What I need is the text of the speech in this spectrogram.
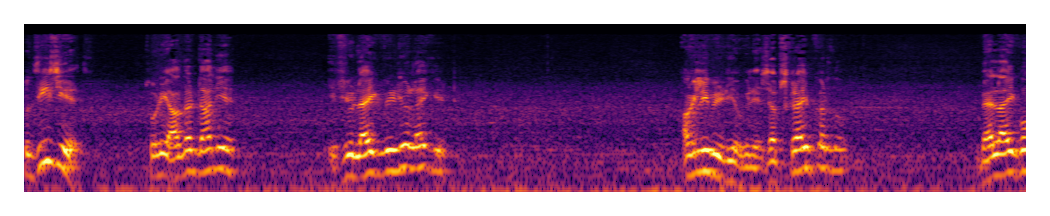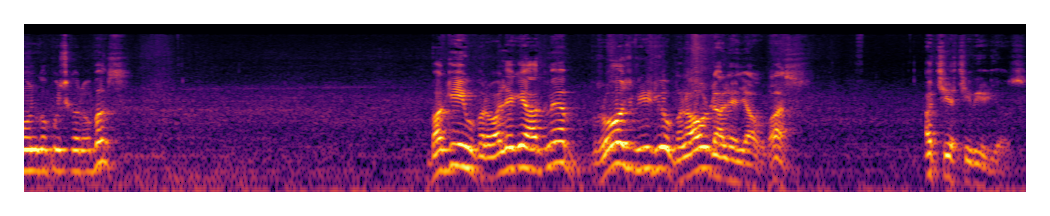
तो दीजिए, थोड़ी आदत डालिए। If you like video like it अगली वीडियो के लिए सब्सक्राइब कर दो। बेल आइकॉन को पुश करो, बस। बाकी ऊपर वाले के हाथ में रोज वीडियो बनाओ, डाले जाओ, बस। अच्छी अच्छी वीडियोस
